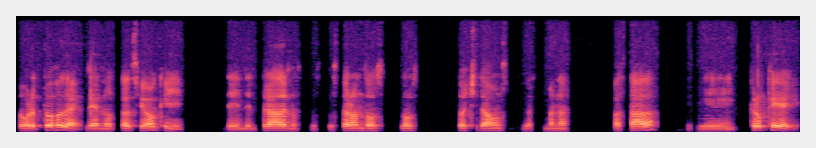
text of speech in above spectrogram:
sobre todo de, anotación, que de, entrada nos, costaron dos, dos, touchdowns la semana pasada. Eh, creo que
